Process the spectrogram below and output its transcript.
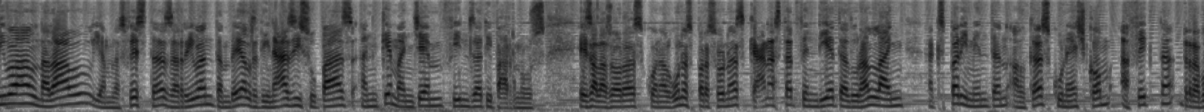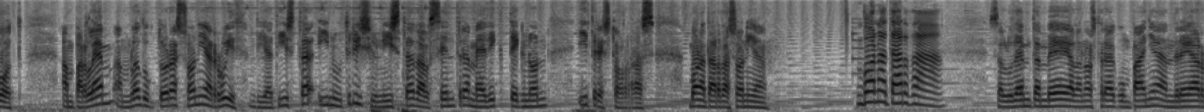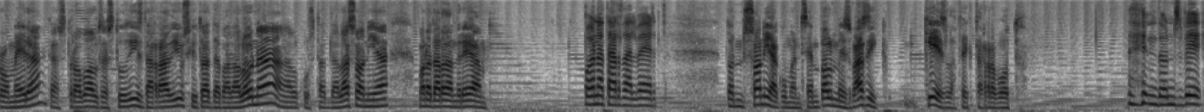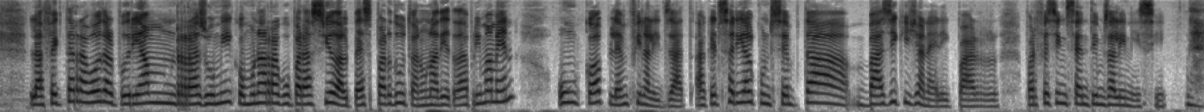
Arriba el Nadal i amb les festes arriben també els dinars i sopars en què mengem fins a tipar-nos. És aleshores quan algunes persones que han estat fent dieta durant l'any experimenten el que es coneix com efecte rebot. En parlem amb la doctora Sònia Ruiz, dietista i nutricionista del Centre Mèdic Tecnon i Tres Torres. Bona tarda, Sònia. Bona tarda. Saludem també a la nostra companya Andrea Romera, que es troba als estudis de Ràdio Ciutat de Badalona, al costat de la Sònia. Bona tarda, Andrea. Bona tarda, Albert. Doncs, Sònia, comencem pel més bàsic. Què és l'efecte rebot? doncs bé, l'efecte rebot el podríem resumir com una recuperació del pes perdut en una dieta d'aprimament un cop l'hem finalitzat. Aquest seria el concepte bàsic i genèric per, per fer 5 cèntims a l'inici.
